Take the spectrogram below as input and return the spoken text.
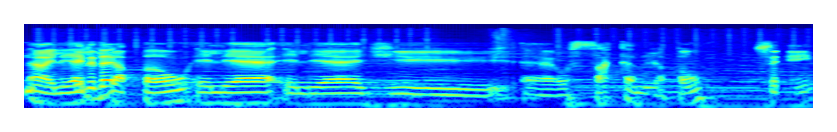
Não, ele é Ele de deve- Japão, ele é, ele é de é, Osaka, no Japão. Sim.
